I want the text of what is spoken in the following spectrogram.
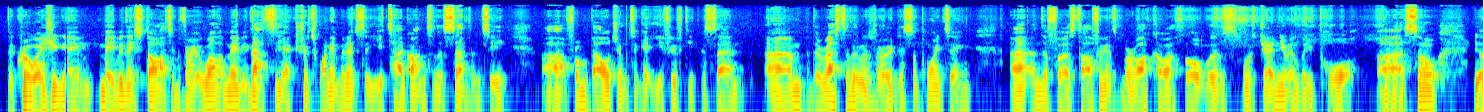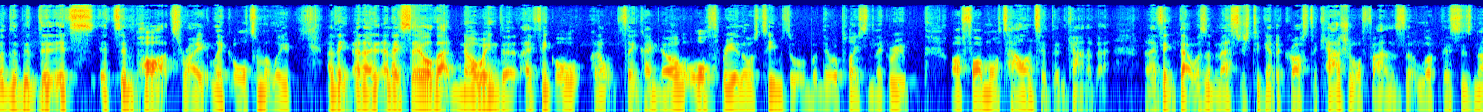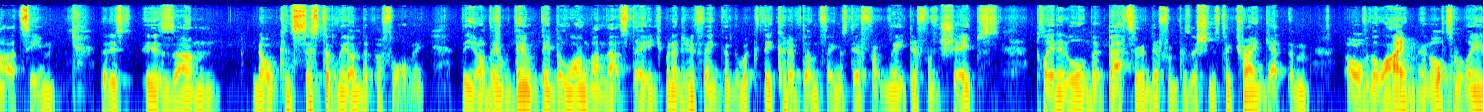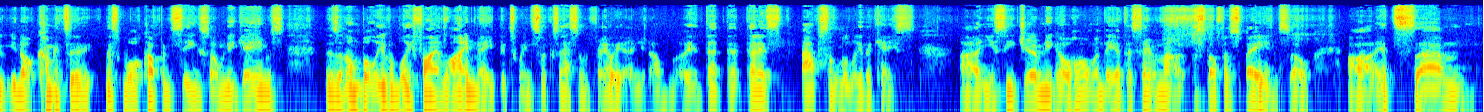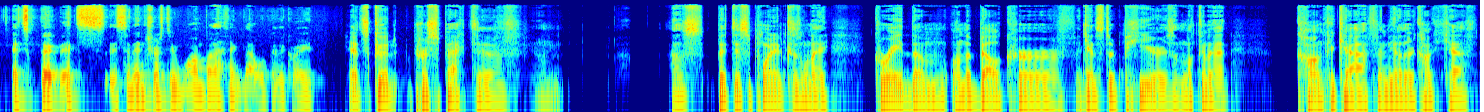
the Croatia game, maybe they started very well, and maybe that's the extra 20 minutes that you tag on to the 70 uh, from Belgium to get you 50%. Um, but the rest of it was very disappointing. Uh, and the first half against Morocco, I thought was was genuinely poor. Uh, so you know, the, the, it's it's in parts, right? Like ultimately, I think, and I and I say all that knowing that I think all I don't think I know all three of those teams that were, they were placed in the group are far more talented than Canada, and I think that was a message to get across to casual fans that look, this is not a team that is is um, you know consistently underperforming. You know, they they they belonged on that stage, but I do think that they, could have done things differently, different shapes, played it a little bit better in different positions to try and get them over the line. And ultimately, you know, coming to this World Cup and seeing so many games, there's an unbelievably fine line, mate, between success and failure. You know, that that that is absolutely the case. Uh, you see Germany go home and they have the same amount of stuff as Spain. So uh, it's um, it's it's it's an interesting one, but I think that would be the grade. It's good perspective. I was a bit disappointed because when I grade them on the bell curve against their peers, I'm looking at CONCACAF and the other CONCACAF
